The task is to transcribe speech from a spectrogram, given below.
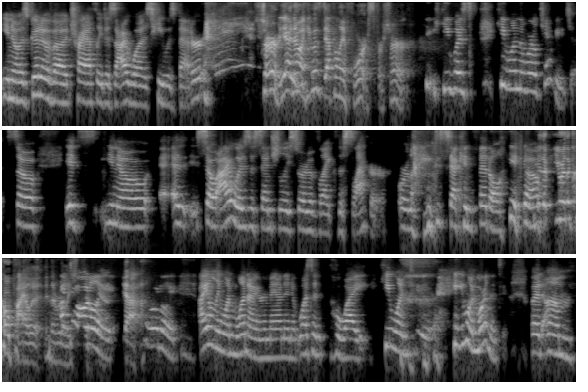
you know, as good of a triathlete as I was, he was better. sure. Yeah, no, he was definitely a force for sure. He was, he won the world championship. So it's, you know, so I was essentially sort of like the slacker or like second fiddle, you know. You were the, you were the co-pilot in the relationship. totally. Yeah. Totally. I only won one Ironman and it wasn't Hawaii. He won two. he won more than two. But um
